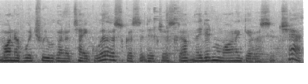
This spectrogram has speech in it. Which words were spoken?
one of which we were going to take with us because it had just opened. They didn't want to give us a check.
